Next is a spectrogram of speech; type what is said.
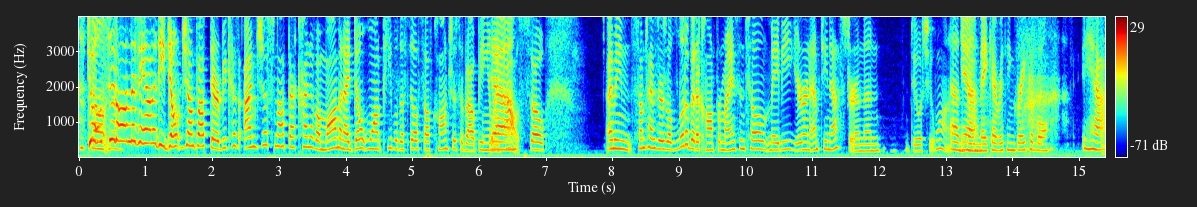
don't, Don't- sit on the vanity. Don't jump up there because I'm just not that kind of a mom, and I don't want people to feel self conscious about being in Yeah. my house. So. I mean, sometimes there's a little bit of compromise until maybe you're an empty nester and then do what you want. And Yeah. then make everything breakable. Yeah,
